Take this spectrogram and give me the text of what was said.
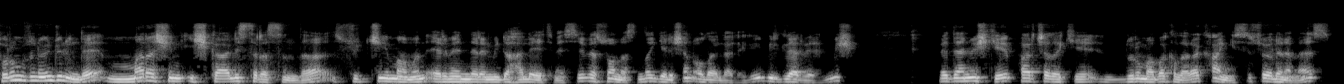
Sorumuzun öncülünde Maraş'ın işgali sırasında Sütçü İmam'ın Ermenilere müdahale etmesi ve sonrasında gelişen olaylarla ilgili bilgiler verilmiş. Ve denmiş ki parçadaki duruma bakılarak hangisi söylenemez?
